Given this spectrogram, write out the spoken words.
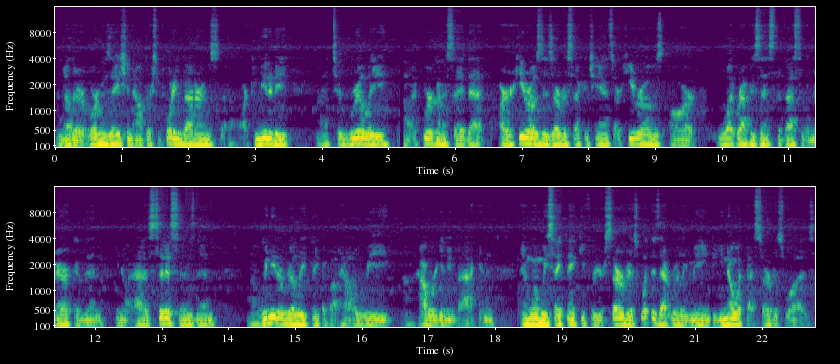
another organization out there supporting veterans, uh, our community, uh, to really, uh, if we're going to say that our heroes deserve a second chance, our heroes are what represents the best of America, then, you know, as citizens, then uh, we need to really think about how do we, uh, how we're giving back. And, and when we say thank you for your service, what does that really mean? Do you know what that service was?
